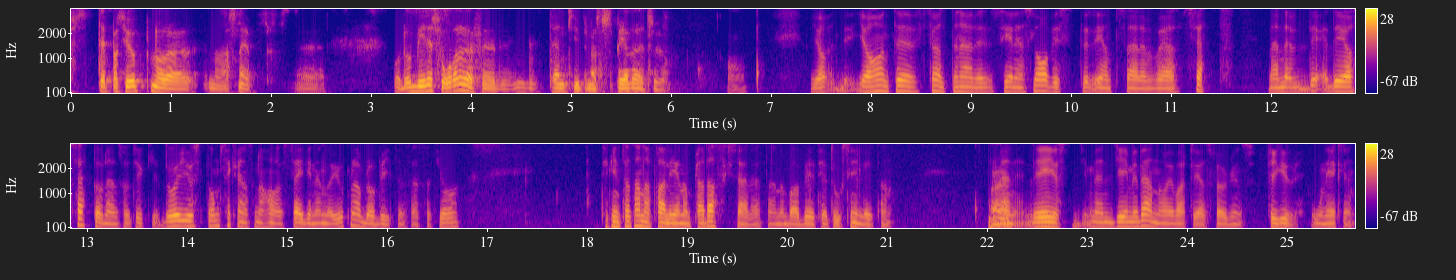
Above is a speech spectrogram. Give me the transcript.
steppas ju upp några, några snäpp. Eh, och då blir det svårare för den typen av spelare tror jag. Jag, jag har inte följt den här serien slaviskt rent så här vad jag har sett. Men det, det jag har sett av den så tycker då just de sekvenserna har Sagan ändå gjort några bra byten. Så, här, så att jag tycker inte att han har fallit igenom pladask så här, att han har bara blivit helt osynlig. Utan, men, det är just, men Jamie Benn har ju varit deras förgrundsfigur onekligen.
